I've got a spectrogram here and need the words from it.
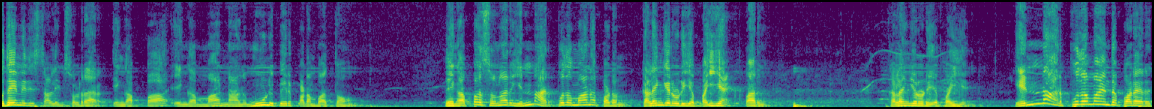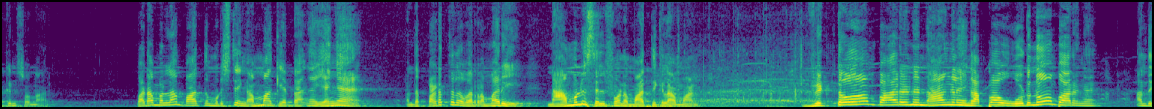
உதயநிதி ஸ்டாலின் சொல்கிறார் எங்கள் அப்பா எங்கள் அம்மா நான் மூணு பேர் படம் பார்த்தோம். எங்கள் அப்பா சொன்னார் என்ன அற்புதமான படம்? கலைஞருடைய பையன். பாருங்க. கலைஞருடைய பையன். என்ன அற்புதமாக இந்த படம் இருக்குன்னு சொன்னார். படமெல்லாம் பார்த்து முடிச்சுட்டு எங்கள் அம்மா கேட்டாங்க ஏங்க அந்த படத்தில் வர்ற மாதிரி நாமளும் செல்ஃபோனை மாற்றிக்கலாமான்னு விட்டோம் பாருன்னு நாங்களும் எங்கள் அப்பா ஓடணும் பாருங்க. அந்த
